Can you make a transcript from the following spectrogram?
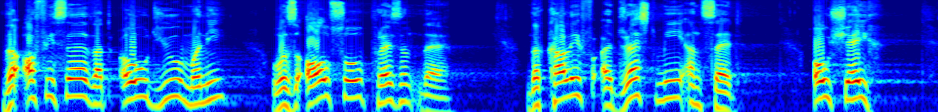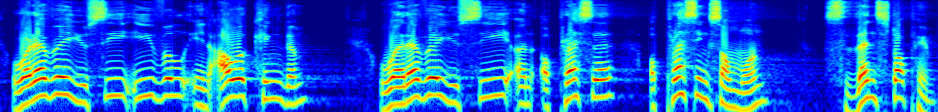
The officer that owed you money was also present there. The Caliph addressed me and said, O Shaykh, wherever you see evil in our kingdom, wherever you see an oppressor oppressing someone, then stop him,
